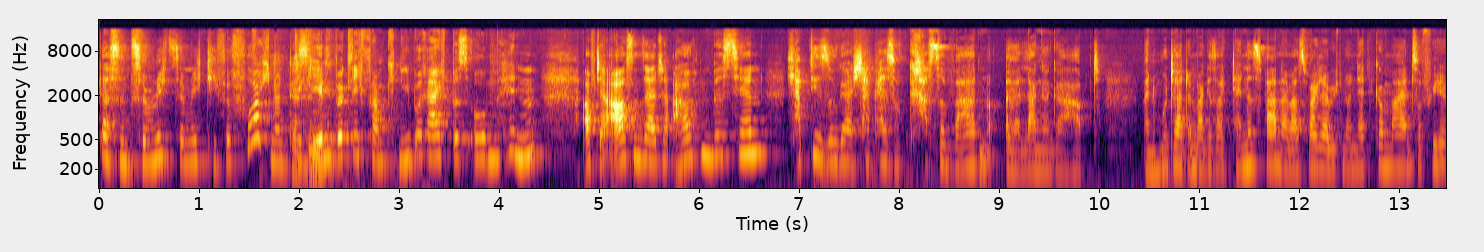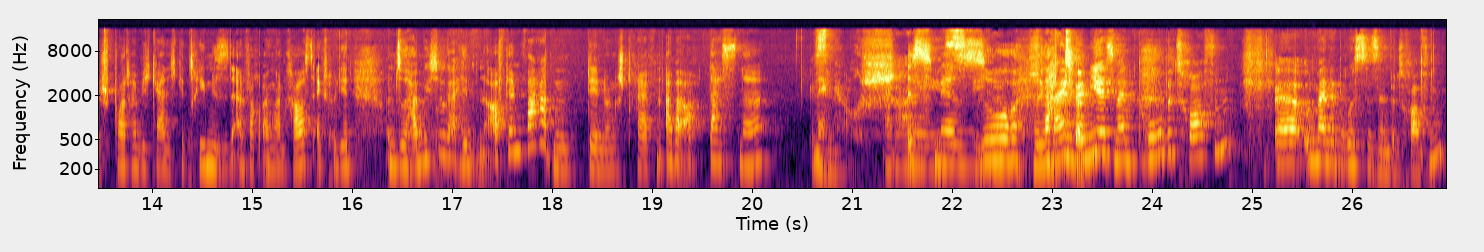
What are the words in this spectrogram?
das sind ziemlich, ziemlich tiefe Furchen. Und das die gehen wirklich vom Kniebereich bis oben hin. Auf der Außenseite auch ein bisschen. Ich habe die sogar, ich habe ja so krasse Waden äh, lange gehabt. Meine Mutter hat immer gesagt, Tenniswaden, aber es war, glaube ich, nur nett gemeint. So viel Sport habe ich gar nicht getrieben. Die sind einfach irgendwann raus explodiert. Und so habe ich sogar hinten auf den Waden Dehnungsstreifen. Aber auch das, ne? Nee, ist mir auch scheiße. Das ist mir so Nein, bei mir ist mein Po betroffen äh, und meine Brüste sind betroffen.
